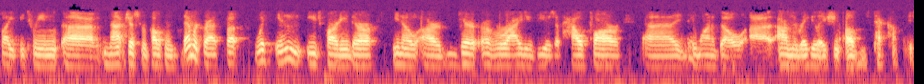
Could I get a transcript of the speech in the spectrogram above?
fight between uh, not just Republicans and Democrats, but within each party there are you know, are a variety of views of how far uh, they want to go uh, on the regulation of tech companies.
